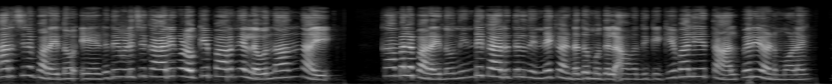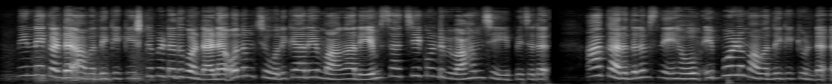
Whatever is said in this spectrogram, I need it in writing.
അർച്ചന പറയുന്നു ഏടതി വിളിച്ച് കാര്യങ്ങളൊക്കെ പറഞ്ഞല്ലോ. നന്നായി. കമല പറയുന്നു നിന്റെ കാര്യത്തിൽ നിന്നെ കണ്ടത് മുതൽ അവന്തികയ്ക്ക് വലിയ താല്പര്യമാണ് മോളെ. നിന്നെ കണ്ട് അവന്തികയ്ക്ക് ഇഷ്ടപ്പെട്ടത് കൊണ്ടാണ് ഒന്നും ചോദിക്കാതെയും വാങ്ങാതെയും സച്ചിയെ കൊണ്ട് വിവാഹം ചെയ്യിപ്പിച്ചത്. ആ കരുതലും സ്നേഹവും ഇപ്പോഴും അവന്തികയ്ക്കുണ്ട്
